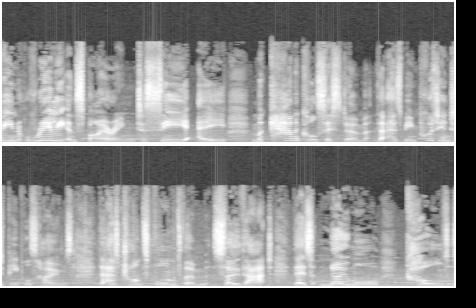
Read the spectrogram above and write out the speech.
been really inspiring to see a mechanical system that has been put into people's homes that has transformed them so that there's no more cold,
